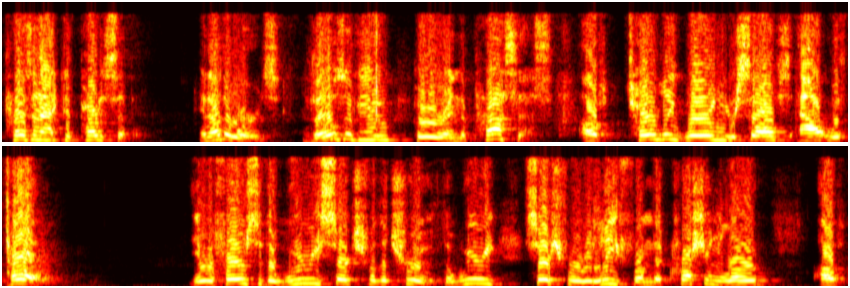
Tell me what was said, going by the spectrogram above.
present active participle. In other words, those of you who are in the process of totally wearing yourselves out with toil, it refers to the weary search for the truth, the weary search for relief from the crushing load of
